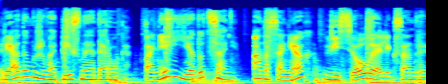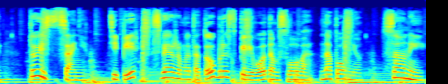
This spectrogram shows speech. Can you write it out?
Рядом живописная дорога. По ней едут сани, а на санях – веселые Александры, то есть сани. Теперь свяжем этот образ с переводом слова. Напомню – sunny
